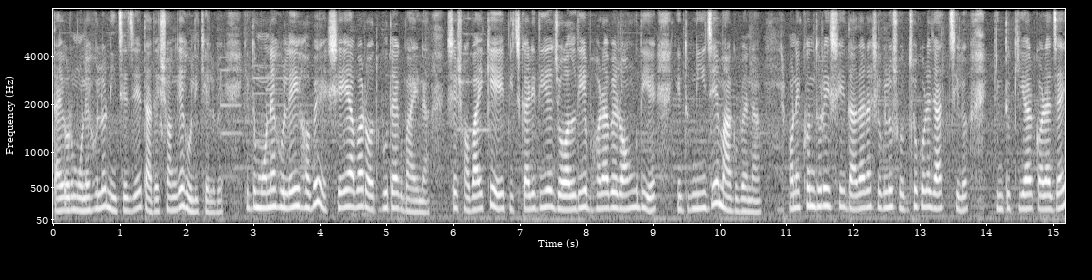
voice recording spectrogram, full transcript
তাই ওর মনে হলো নিচে যেয়ে তাদের সঙ্গে হোলি খেলবে। কিন্তু মনে হলেই হবে, সে আবার অদ্ভুত এক বায়না। সে সবাইকে পিচকারি দিয়ে, জল দিয়ে, ভরাবে, রং দিয়ে, কিন্তু নিজে মাখবে না। অনেকক্ষণ ধরেই সেই দাদারা সেগুলো সহ্য করে যাচ্ছিল। কিন্তু কি আর করা যায়?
